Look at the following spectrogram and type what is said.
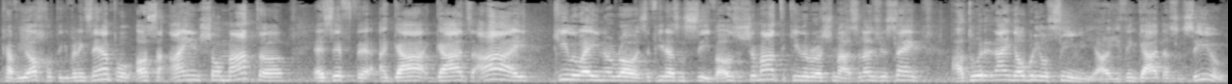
Kaviyachal, to give an example, Asa ayin shalmata, as if the God, God's eye, kilu ein as if he doesn't see. But Osa shamata, kilu roshma. So, in you're saying, I'll do it at night, nobody will see me. Oh, you think God doesn't see you?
